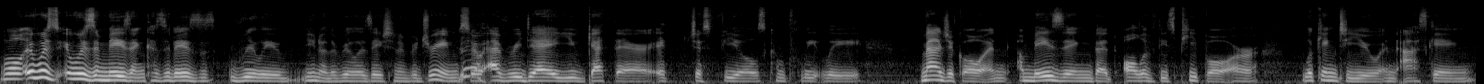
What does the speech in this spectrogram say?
Well, it was it was amazing because it is really you know the realization of a dream. So every day you get there, it just feels completely magical and amazing that all of these people are looking to you and asking,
